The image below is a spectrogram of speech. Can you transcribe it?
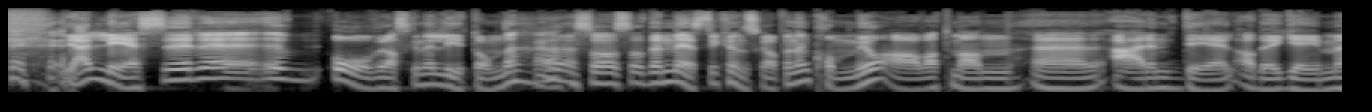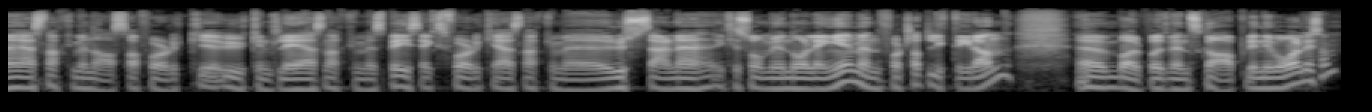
jeg leser eh, overraskende lite om det. Ja. Så, så, den meste kunnskapen den kommer jo av at man eh, er en del av det gamet. Jeg snakker med NASA-folk ukentlig, jeg snakker med SpaceX-folk, jeg snakker med russerne. Ikke så mye nå lenger, men fortsatt lite grann. Eh, bare på et vennskapelig nivå, liksom.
